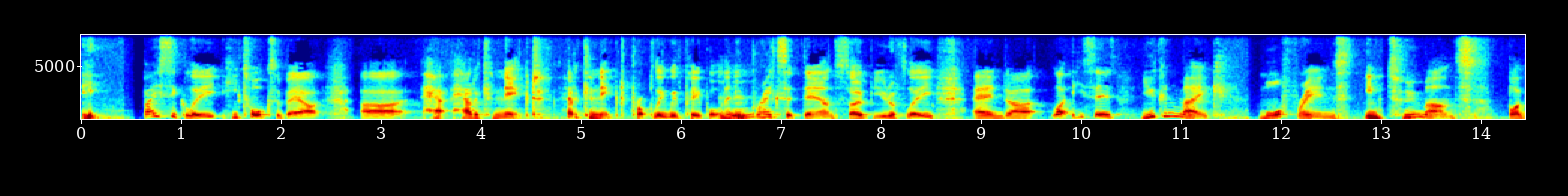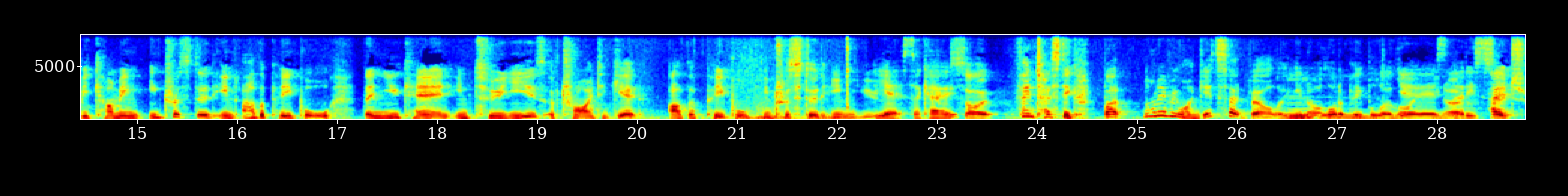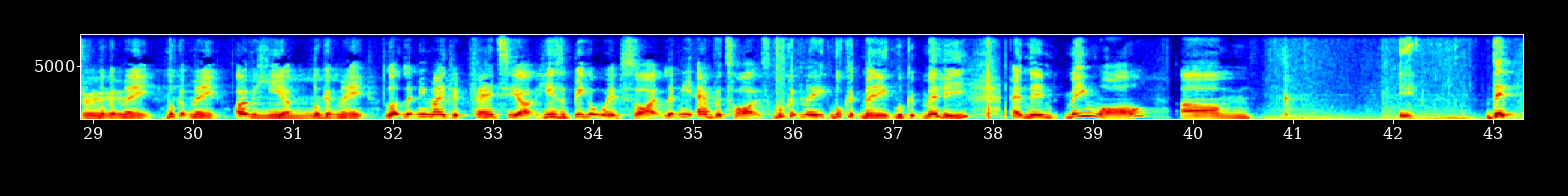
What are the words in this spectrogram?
he basically he talks about uh, how, how to connect, how to connect properly with people, and Mm-hmm. he breaks it down so beautifully. And uh, like he says, you can make more friends in two months by becoming interested in other people than you can in two years of trying to get other people interested in you. Yes, okay. So fantastic, but not everyone gets that, Val. You know, a lot of people are like, yes, you know, that is so hey, true. look at me, look at me, over here, look at me. Let, let me make it fancier. Here's a bigger website. Let me advertise. Look at me, look at me, look at me. And then, meanwhile, um, it, that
